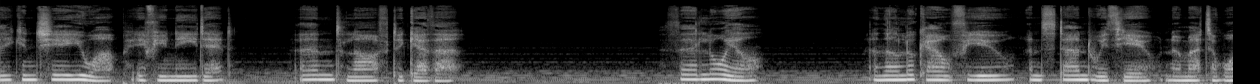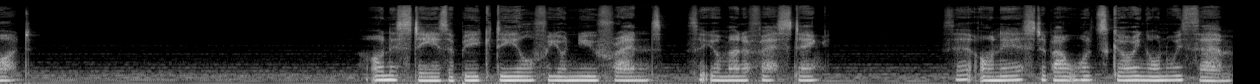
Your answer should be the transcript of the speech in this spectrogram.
They can cheer you up if you need it and laugh together. They're loyal and they'll look out for you and stand with you no matter what. Honesty is a big deal for your new friends that you're manifesting. They're honest about what's going on with them,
